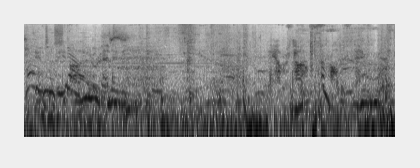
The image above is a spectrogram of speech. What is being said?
Helden sterben nicht. They have returned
